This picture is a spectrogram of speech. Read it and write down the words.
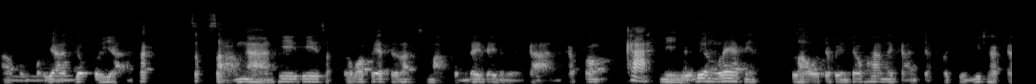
อ่าผมขออนุญาตยกตัวอย่างสักสัก3งานที่ที่สัตวแพทยสมาคมได้ได้ดำเนินการนะครับ ก็ค่ะมีเรื่องแรกเนี่ยเราจะเป็นเจ้าภาพในการจัดประชุมวิชาก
